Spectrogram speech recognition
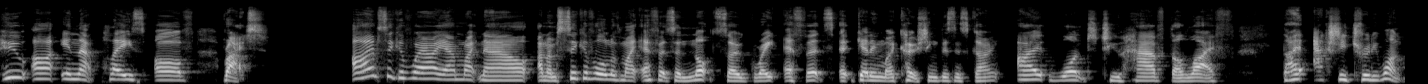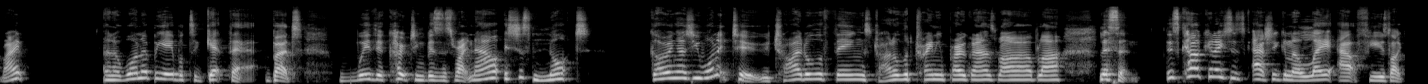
who are in that place of, right, I'm sick of where I am right now, and I'm sick of all of my efforts and not so great efforts at getting my coaching business going. I want to have the life that I actually truly want, right? And I want to be able to get there. But with your coaching business right now, it's just not going as you want it to. You tried all the things, tried all the training programs, blah, blah, blah. Listen, this calculator is actually going to lay out for you like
